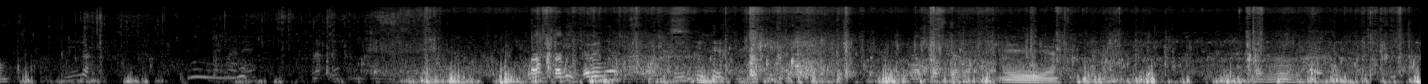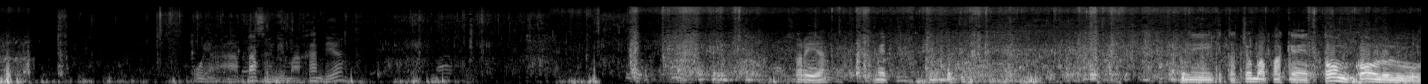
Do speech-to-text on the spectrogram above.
Dong. Wah, tadi katanya Iya. Oh, yang atas yang dimakan dia. Sorry ya, Mit. Ini kita coba pakai tongkol dulu.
